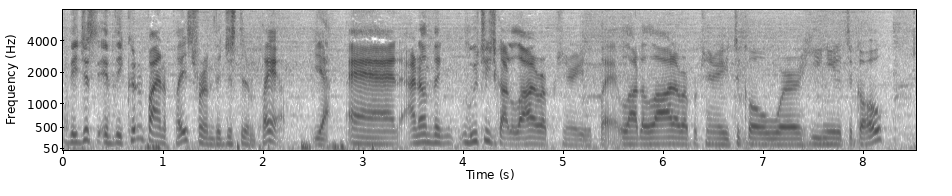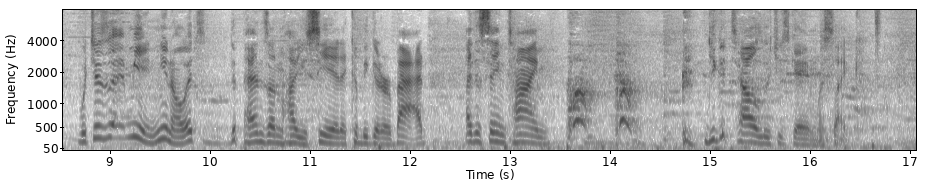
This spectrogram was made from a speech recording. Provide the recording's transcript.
they just if they couldn't find a place for him, they just didn't play him. Yeah. And I don't think Lucic got a lot of opportunity to play, a lot, a lot of opportunity to go where he needed to go, which is, I mean, you know, it depends on how you see it. It could be good or bad. At the same time, you could tell Lucci's game was like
